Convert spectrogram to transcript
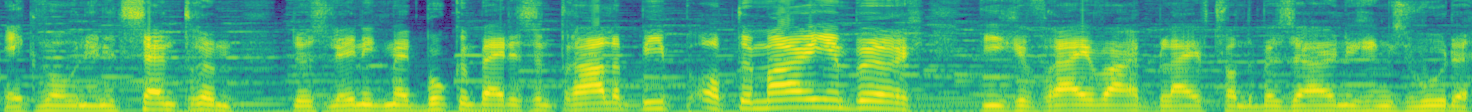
Ik woon in het centrum, dus leen ik mijn boeken bij de centrale biep op de Marienburg, die gevrijwaard blijft van de bezuinigingswoede.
